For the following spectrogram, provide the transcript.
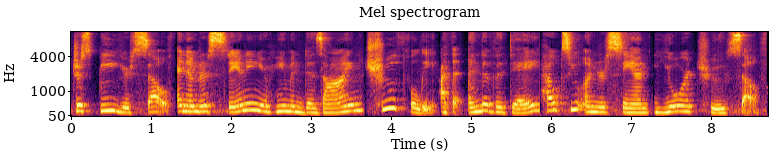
Just be yourself. And understanding your human design truthfully at the end of the day helps you understand your true self.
